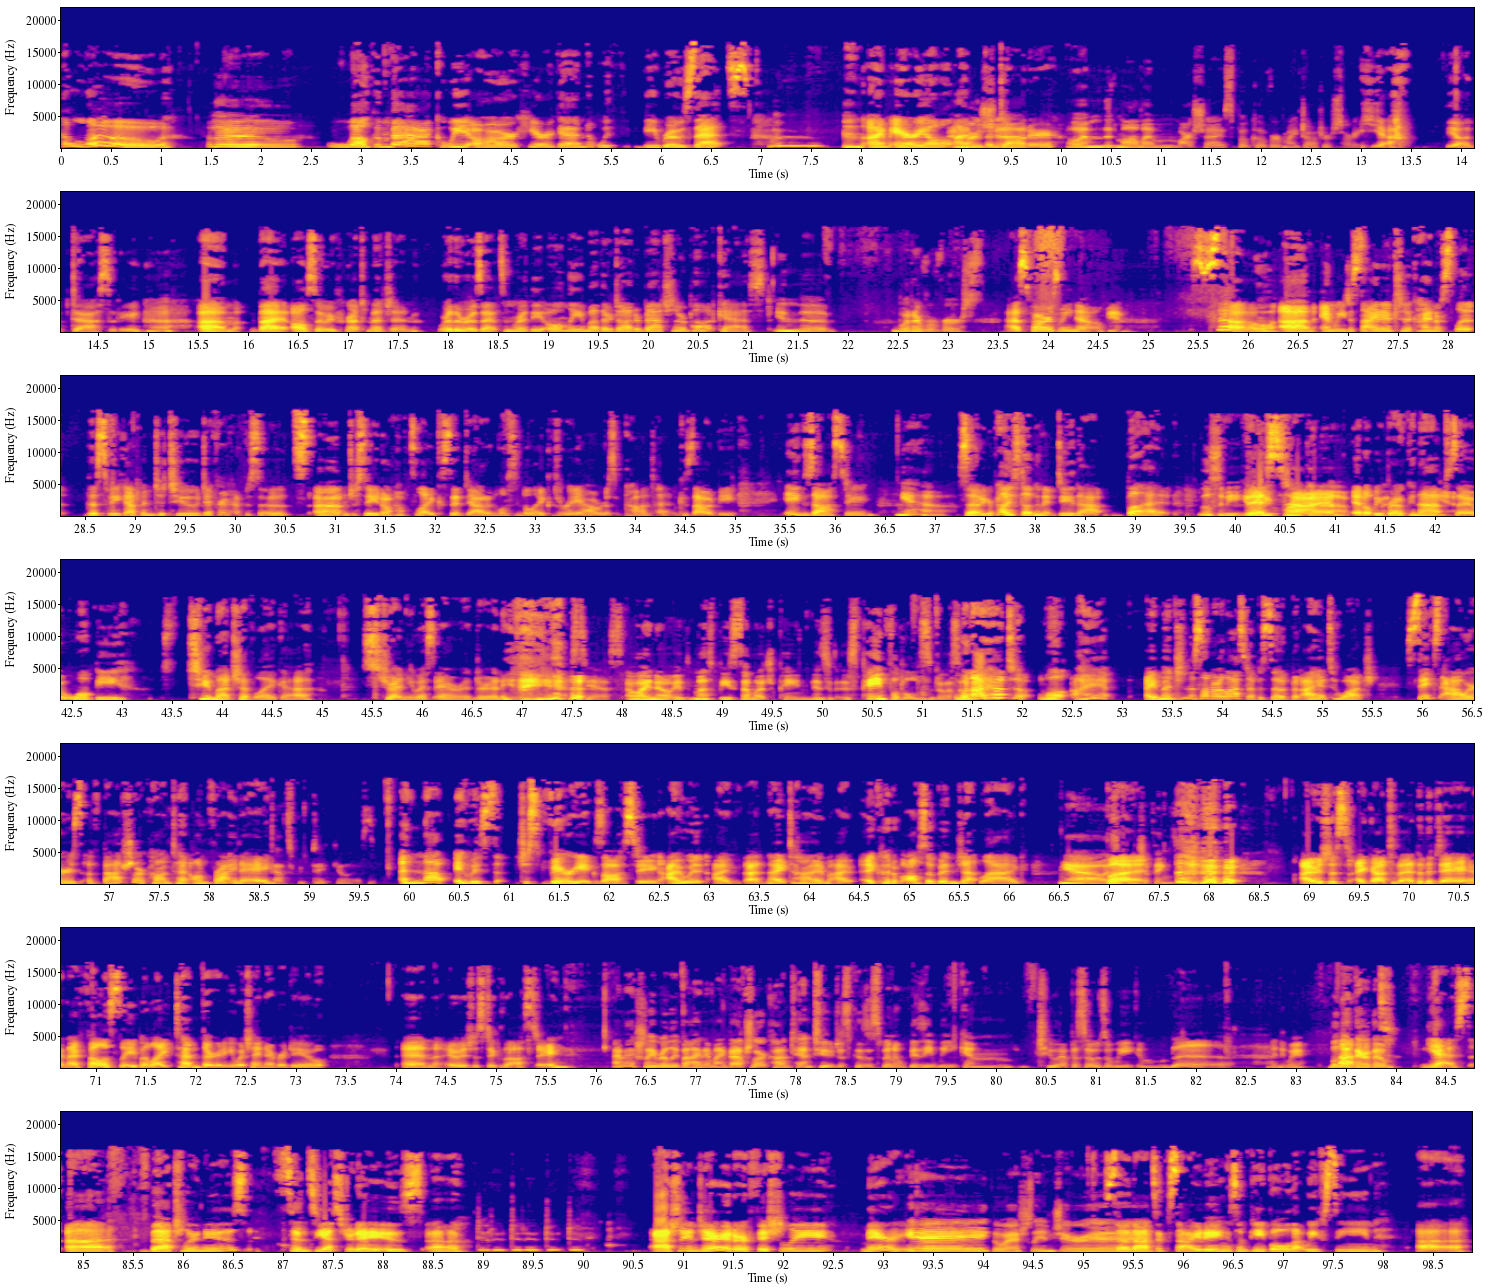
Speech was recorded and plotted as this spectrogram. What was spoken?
Hello. Hello. Welcome back. We are here again with the Rosettes. Woo. I'm Ariel. I'm I'm, the daughter. Oh, I'm the mom. I'm Marcia. I spoke over my daughter. Sorry. Yeah, the audacity. Um, but also we forgot to mention we're the Rosettes and we're the only mother-daughter bachelor podcast, In the whatever verse. as far as we know. Yeah. So, um, and we decided to kind of split this week up into two different episodes, um, just so you don't have to like sit down and listen to like three hours of content because that would be exhausting. Yeah. So you're probably still going to do that, but We'll see. It'll this be broken time up. it'll be broken up, Yeah. so it won't be too much of like a strenuous errand or anything. yes, yes. Oh, I know. It must be so much pain. It's, it's painful to listen to us. when I had to, well, I I mentioned this on our last episode, but I had to watch six hours of Bachelor content on Friday, That's ridiculous. and that it was just very exhausting. I would, I at nighttime, I it could have also been jet lag. Yeah, But- a bunch of things. I was just I got to the end of the day and I fell asleep at like ten thirty, which I never do, and it was just exhausting. I'm actually really behind in my bachelor content too, just because it's been a busy week and two episodes a week and blah. Anyway, we'll get there though. Yes, uh, Bachelor news since yesterday is uh, Ashley and Jared are officially married. Yay! Go Ashley and Jared. So that's exciting. Some people that we've seen uh,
